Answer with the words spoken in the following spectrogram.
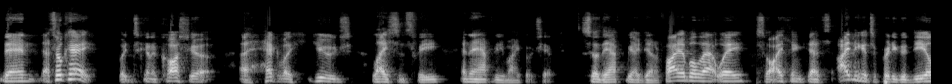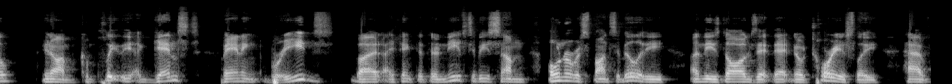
then that's okay. But it's going to cost you a heck of a huge license fee and they have to be microchipped. So they have to be identifiable that way. So I think that's, I think it's a pretty good deal. You know, I'm completely against banning breeds, but I think that there needs to be some owner responsibility on these dogs that, that notoriously have,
